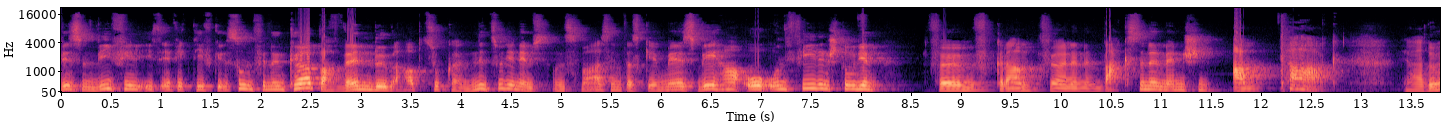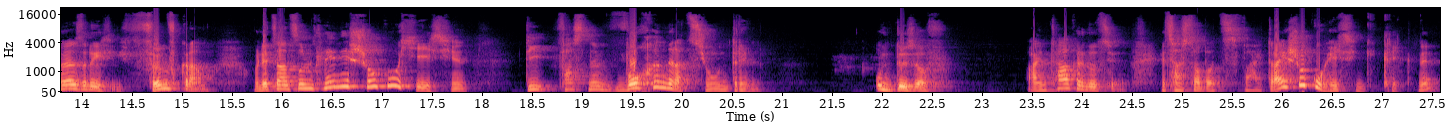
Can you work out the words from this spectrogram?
wissen, wie viel ist effektiv gesund für den Körper, wenn du überhaupt Zucker nicht zu dir nimmst. Und zwar sind das gemäß WHO und vielen Studien 5 Gramm für einen erwachsenen Menschen am Tag. Ja, du hörst richtig, 5 Gramm. Und jetzt hast du ein kleines Schokohäschen, die fast eine Wochenration drin. Und das auf einen Tag reduziert. Jetzt hast du aber zwei, drei Schokohäschen gekriegt, ne?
